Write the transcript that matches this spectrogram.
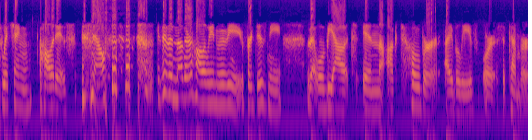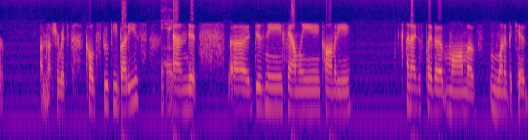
switching holidays now. I did another Halloween movie for Disney that will be out in October, I believe, or September. I'm not sure which. Called Spooky Buddies, Uh-huh. and it's a Disney family comedy. And I just play the mom of one of the kids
